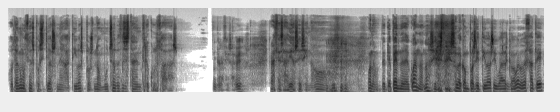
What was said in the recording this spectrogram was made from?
o tengo emociones positivas o negativas, pues no, muchas veces están entrecruzadas. Gracias a Dios. Gracias a Dios, sí, si no... Bueno, de- depende de cuándo, ¿no? Si estáis solo con positivas, igual es como, bueno, déjate,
